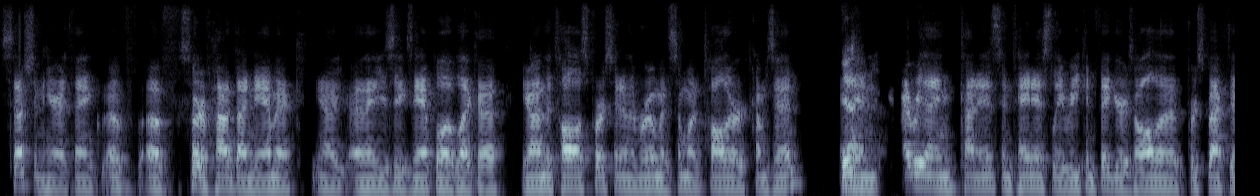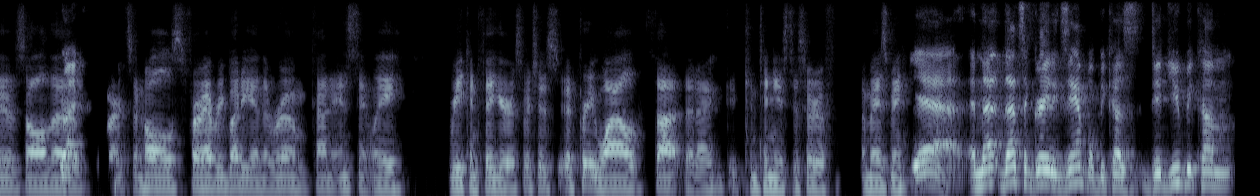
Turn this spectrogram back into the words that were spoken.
session here, I think, of of sort of how dynamic, you know, I use the example of like a, you know, I'm the tallest person in the room and someone taller comes in. And Yeah. then everything kind of instantaneously reconfigures all the perspectives, all the Right. parts and holes for everybody in the room kind of instantly reconfigures, which is a pretty wild thought that I continues to sort of amaze me. Yeah, and that that's a great example because did you become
